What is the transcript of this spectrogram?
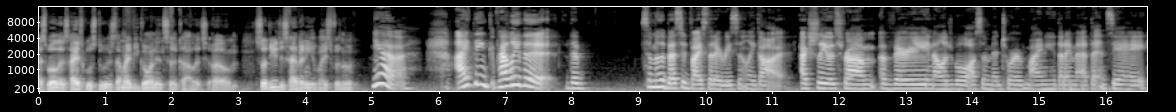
as well as high school students that might be going into college. Um, so, do you just have any advice for them? Yeah, I think probably the the some of the best advice that I recently got actually was from a very knowledgeable, awesome mentor of mine that I met at the NCAA.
